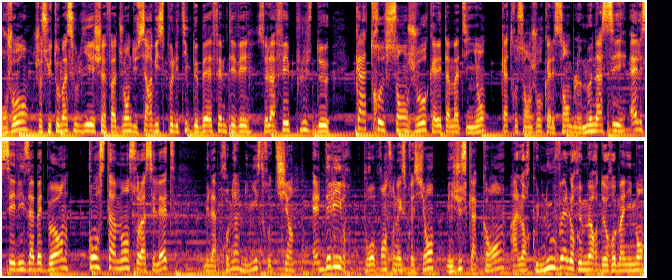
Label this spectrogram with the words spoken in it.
Bonjour, je suis Thomas Soulier, chef adjoint du service politique de BFM TV. Cela fait plus de 400 jours qu'elle est à Matignon, 400 jours qu'elle semble menacée. Elle, c'est Elisabeth Borne, constamment sur la sellette, mais la première ministre tient. Elle délivre, pour reprendre son expression, mais jusqu'à quand Alors qu'une nouvelle rumeur de remaniement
